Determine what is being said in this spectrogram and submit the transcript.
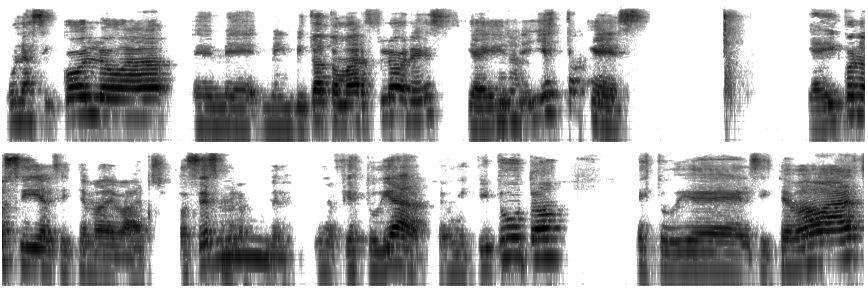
una psicóloga eh, me, invitó a tomar flores y ahí dije, ¿y esto qué es? Y ahí conocí el sistema de Bach. Entonces me, mm. me, fui a estudiar en un instituto, estudié el sistema Bach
